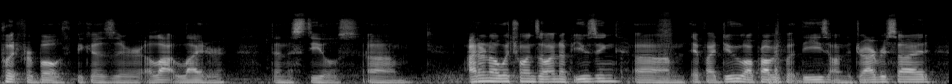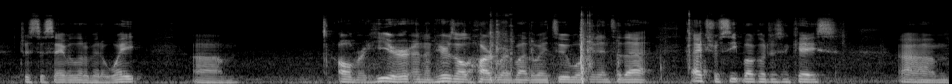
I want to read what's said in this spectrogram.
put for both because they're a lot lighter than the steels. Um, I don't know which ones I'll end up using. Um, if I do, I'll probably put these on the driver's side just to save a little bit of weight. Um, over here, and then here's all the hardware, by the way, too. We'll get into that. Extra seat buckle just in case. Um,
